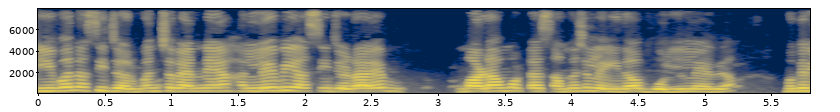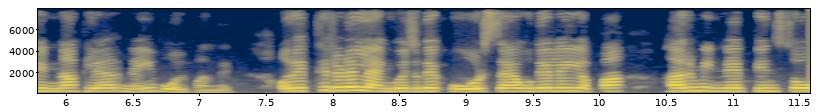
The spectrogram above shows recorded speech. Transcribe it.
ਈਵਨ ਅਸੀਂ ਜਰਮਨ ਚ ਰਹਿੰਦੇ ਆ ਹੱਲੇ ਵੀ ਅਸੀਂ ਜਿਹੜਾ ਹੈ ਮਾੜਾ ਮੋਟਾ ਸਮਝ ਲਈਦਾ, ਬੋਲ ਲਈਦਾ, ਮਗਰ ਇੰਨਾ ਕਲੀਅਰ ਨਹੀਂ ਬੋਲ ਪਾਉਂਦੇ ਔਰ ਇੱਥੇ ਜਿਹੜੇ ਲੈਂਗੁਏਜ ਦੇ ਕੋਰਸ ਹੈ, ਉਹਦੇ ਲਈ ਆਪਾਂ ਹਰ ਮਹੀਨੇ 300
